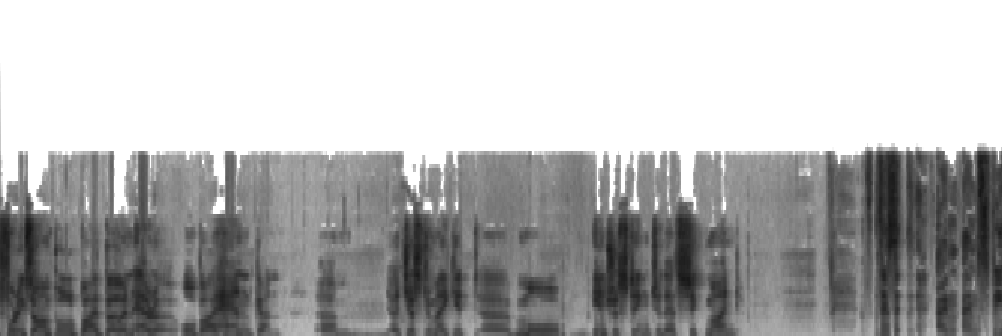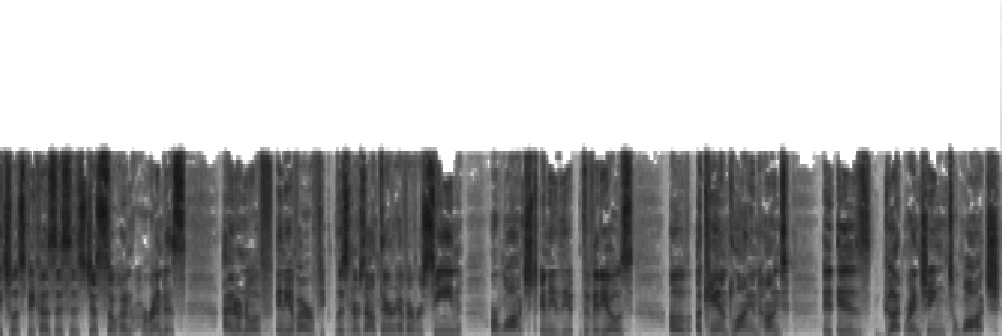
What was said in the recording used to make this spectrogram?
for example, by bow and arrow or by handgun, um, uh, just to make it uh, more interesting to that sick mind. This, I'm, I'm speechless because this is just so horrendous. I don't know if any of our listeners out there have ever seen or watched any of the, the videos of a canned lion hunt. It is gut wrenching to watch.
